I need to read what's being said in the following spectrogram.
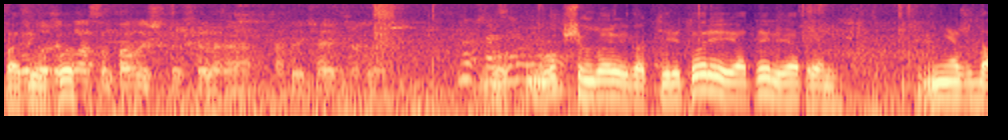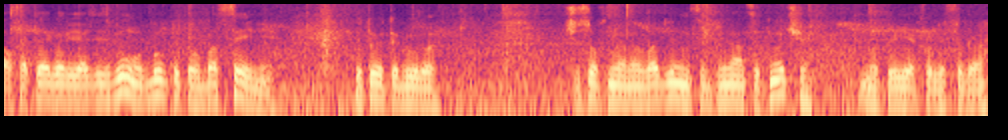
попил Ну, кофе. классом повыше, то есть номера отличаются от нас. Ну, совсем В общем, говорю, ребят, территория и отель я прям не ожидал. Хотя, я говорю, я здесь был, но был только в бассейне. И то это было часов, наверное, в 11-12 ночи. Мы приехали сюда,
